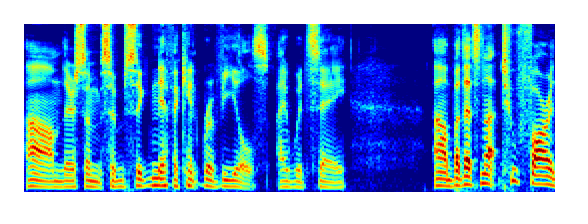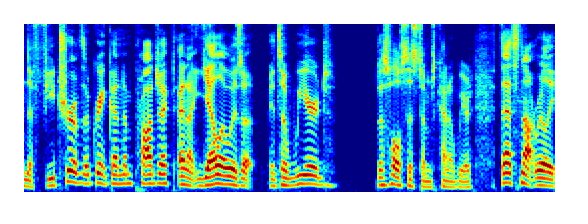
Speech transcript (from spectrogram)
Um, there's some some significant reveals, I would say, uh, but that's not too far in the future of the Great Gundam Project. I know yellow is a it's a weird. This whole system's kind of weird. That's not really.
